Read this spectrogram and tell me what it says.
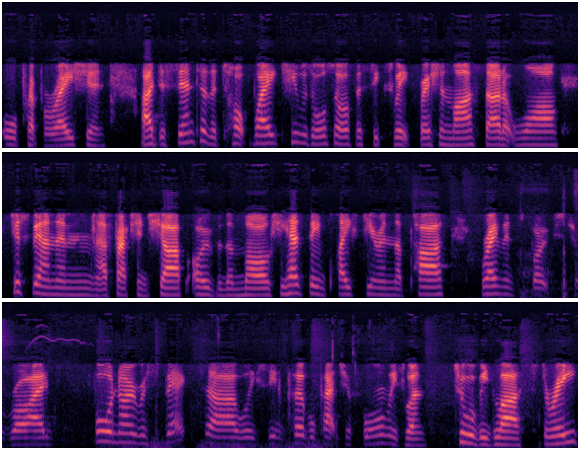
all preparation. Uh, to the top weight, she was also off a six-week freshen last start at Wyong. Just found them a fraction sharp over the mile. She has been placed here in the past. Raymond Spokes to ride for no respect. Uh, well, he's in a purple patch of form. He's won two of his last three.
